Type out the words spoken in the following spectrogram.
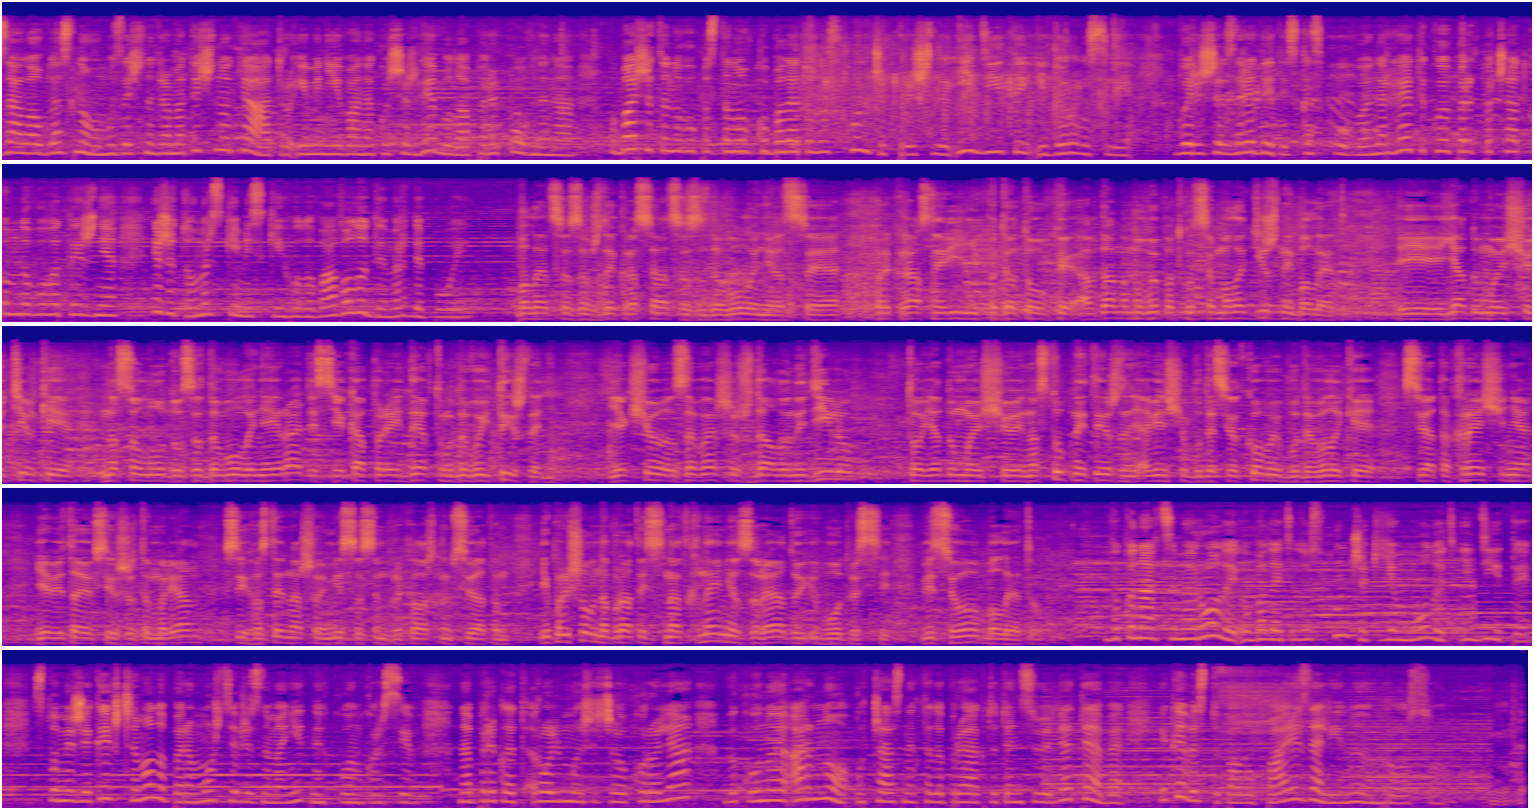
Зала обласного музично-драматичного театру імені Івана Кочерги була переповнена. Побачити нову постановку балету «Лоскунчик» прийшли і діти, і дорослі. Вирішив зарядитись казковою енергетикою перед початком нового тижня і житомирський міський голова Володимир Дебой. Балет це завжди краса, це задоволення, це прекрасний рівень підготовки. А в даному випадку це молодіжний балет. І я думаю, що тільки насолоду, задоволення і радість, яка перейде в трудовий тиждень. Якщо завершиш вдалу неділю, то я думаю, що і наступний тиждень, а він ще буде святковий, буде велике свято хрещення. Я вітаю всіх житомирян, всіх гостей нашого міста з цим прекрасним святом. І прийшов набратись натхнення, заряду і бодрості від цього балету. Виконавцями ролей у балеті «Лоскунчик» є молодь і діти, з-поміж яких чимало переможців різноманітних конкурсів. Наприклад, роль мишачого короля виконує Арно, учасник телепроекту «Танцюю для тебе», який виступав у парі з Аліною Гросу.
